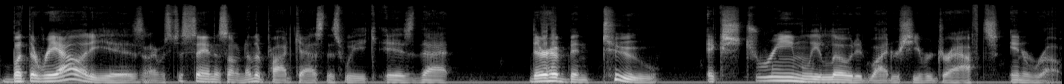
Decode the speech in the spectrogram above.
But the reality is, and I was just saying this on another podcast this week, is that there have been two extremely loaded wide receiver drafts in a row.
